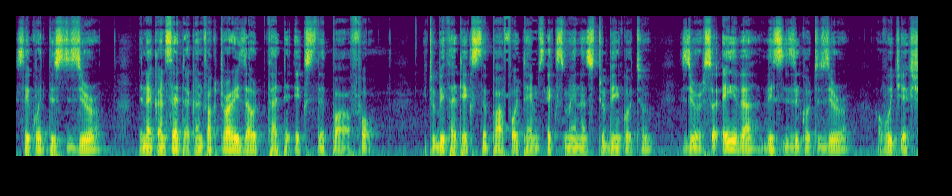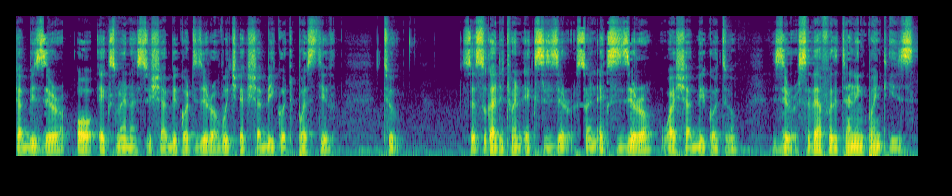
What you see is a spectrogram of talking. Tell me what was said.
So equate this to 0. Then I can set, I can factorize out 30x to the power 4. It will be 30x to the power 4 times x minus 2 being equal to 0. So either this is equal to 0, of which x shall be 0, or x minus 2 shall be equal to 0, of which x shall be equal to positive 2. So let's look at it when x is 0. So when x is 0, y shall be equal to 0. So therefore the turning point is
